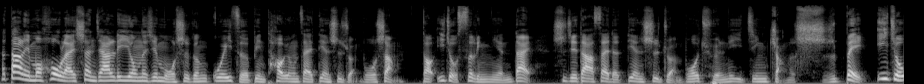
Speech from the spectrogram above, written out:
那大联盟后来善加利用那些模式跟规则，并套用在电视转播上。到一九四零年代，世界大赛的电视转播权利金涨了十倍。一九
